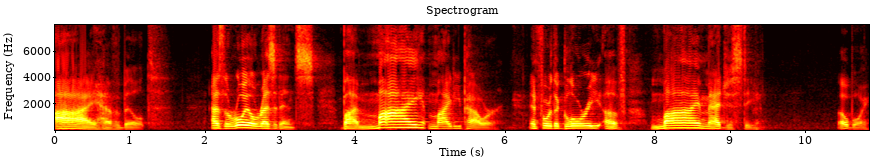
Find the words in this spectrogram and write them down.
I have built as the royal residence by my mighty power and for the glory of my majesty? Oh boy.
